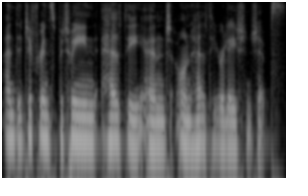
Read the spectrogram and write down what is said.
and the difference between healthy and unhealthy relationships.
